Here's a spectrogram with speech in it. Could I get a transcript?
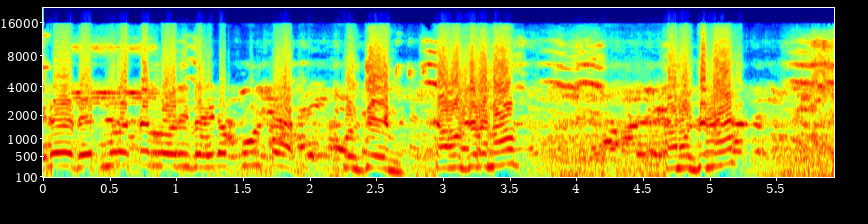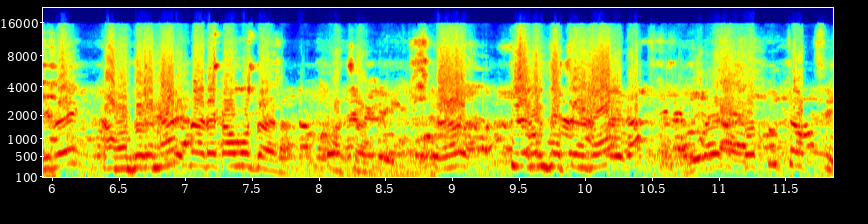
এটা রেড লরি ভাই এটা ফুল টাইম ফুল টাইম কামড় দেবে না? কামড় দেবে না? জি ভাই? কামড় দেবে না? এটা কামড় দেয় না। আচ্ছা। যাচ্ছে এটা? সত্তর চাচ্ছি।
